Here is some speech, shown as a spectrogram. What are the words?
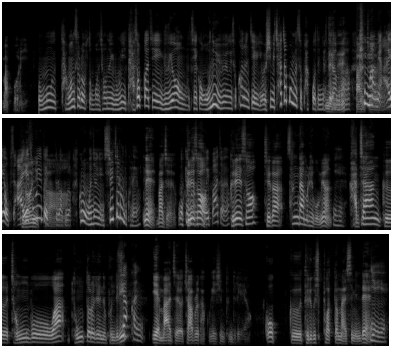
맞벌이. 너무 당황스러웠던 건 저는 여기 다섯 가지 유형 제가 어느 유형에 속하는지 열심히 찾아보면서 봤거든요 네네. 드라마 맞아요. 킹맘이 아예 없어 아예 그러니까. 소외됐더라고요 그럼 원장님 실제로도 그래요? 네, 맞아요. 그래서 거의 빠져요? 그래서 제가 상담을 해보면 예. 가장 그 정보와 동떨어져 있는 분들이 취약한 예 맞아요. 잡을 갖고 계신 분들이에요. 꼭 그 드리고 싶었던 말씀인데 예예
